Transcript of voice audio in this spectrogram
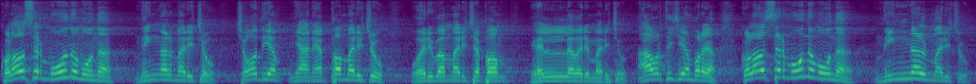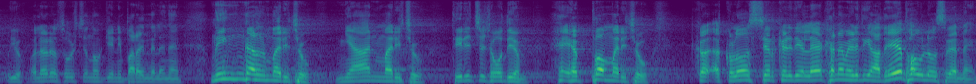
കൊളോസർ മൂന്ന് മൂന്ന്. നിങ്ങൾ മരിച്ചു. ചോദ്യം ഞാൻ എപ്പം മരിച്ചു? ഒരുവൻ മരിച്ചപ്പം എല്ലാവരും മരിച്ചു. ആവർത്തിച്ച് ഞാൻ പറയാം. കൊളോസർ മൂന്ന് മൂന്ന്. നിങ്ങൾ മരിച്ചു. അയ്യോ എല്ലാവരും സൂക്ഷിച്ചു നോക്കി ഇനി പറയുന്നില്ല ഞാൻ. നിങ്ങൾ മരിച്ചു. ഞാൻ മരിച്ചു. തിരിച്ചു ചോദ്യം എപ്പം മരിച്ചു? കൊളോസ്യർക്ക് എഴുതിയ ലേഖനം എഴുതിയ അതേ പൗലോസ് തന്നെ.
